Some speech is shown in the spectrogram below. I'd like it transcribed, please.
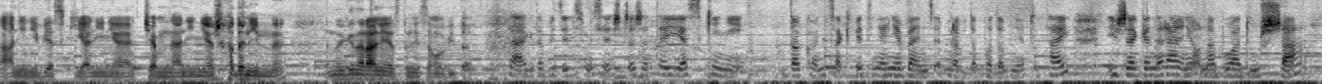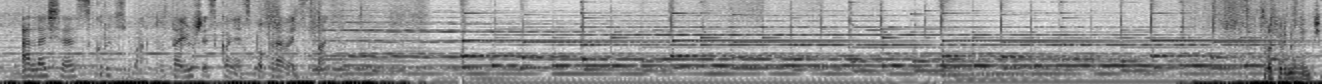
a nie niebieski, ani nie ciemny, ani nie żaden inny. No i generalnie jest to niesamowite. Tak, dowiedzieliśmy się jeszcze, że tej jaskini do końca kwietnia nie będzie prawdopodobnie tutaj i że generalnie ona była dłuższa, ale się skróciła. Tutaj już jest koniec po prawej stronie. Zafajnujecie.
